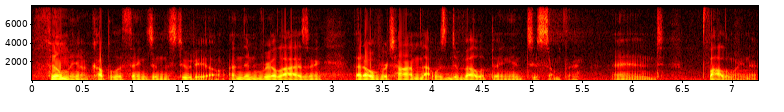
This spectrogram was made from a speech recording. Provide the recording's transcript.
filming a couple of things in the studio and then realizing that over time that was developing into something and following it.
